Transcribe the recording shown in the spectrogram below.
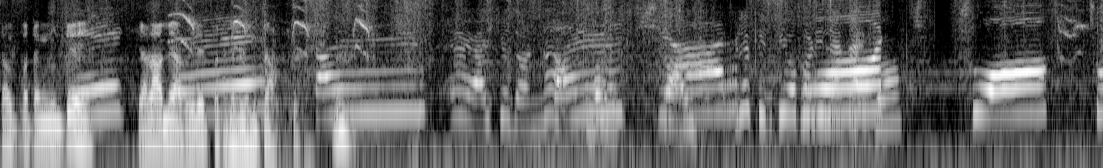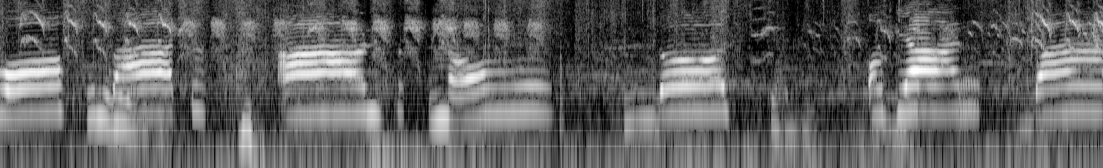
ચૌદ પતંગ લૂંટ્યા હી. પેલા અમે આવી રીતે પતંગ લૂંટા એ આઈસે દોન ના પેલે ફિરકીઓ પડી લેતા છો છો સાત આઠ નવ દસ અગિયાર બાર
